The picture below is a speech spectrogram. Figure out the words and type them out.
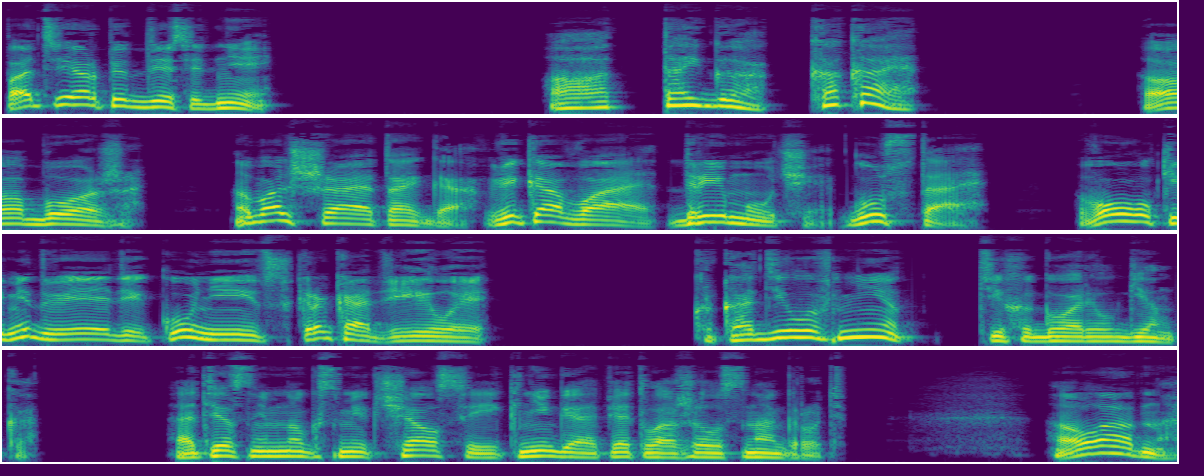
Потерпит десять дней». «А тайга какая?» О боже! Большая тайга, вековая, дремучая, густая. Волки, медведи, куниц, крокодилы. «Крокодилов нет», — тихо говорил Генка. Отец немного смягчался, и книга опять ложилась на грудь. «Ладно,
